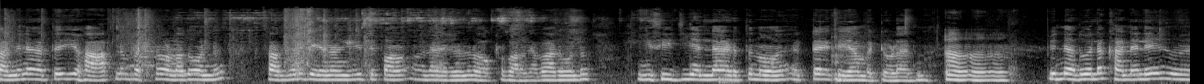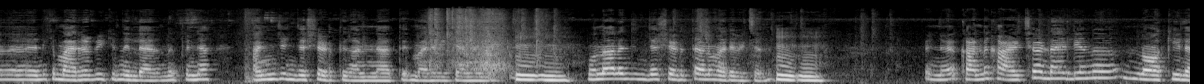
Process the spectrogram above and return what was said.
കണ്ണിനകത്ത് ഈ ഹാർട്ടിന് പ്രശ്നമുള്ളത് കൊണ്ട് സർജറി ചെയ്യണമെങ്കിൽ ഇതായിരുന്നു ഡോക്ടർ പറഞ്ഞു. അപ്പോൾ അതുകൊണ്ട് ഇ സി ജി എല്ലാം എടുത്ത് നോട്ടേ ചെയ്യാൻ പറ്റുള്ളായിരുന്നു പിന്നെ അതുപോലെ കനൽ എനിക്ക് മരവിക്കുന്നില്ലായിരുന്നു. പിന്നെ അഞ്ച് ഇഞ്ചക്ഷൻ എടുത്ത് കണ്ണിനകത്ത് മരവിക്കാൻ വേണ്ടി. മൂന്നാലഞ്ച് ഇഞ്ചക്ഷൻ എടുത്താണ് മരവിച്ചത്. പിന്നെ കണ്ണ് കാഴ്ച ഉണ്ടായില്ലെന്ന് നോക്കിയില്ല.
